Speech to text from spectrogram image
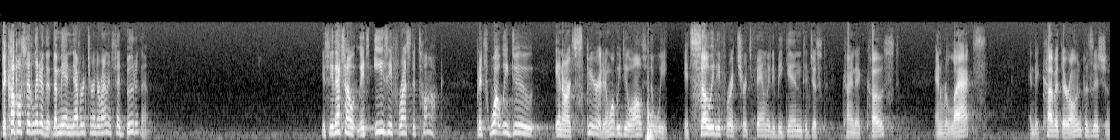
The couple said later that the man never turned around and said boo to them. You see, that's how it's easy for us to talk. But it's what we do in our spirit and what we do all through the week. It's so easy for a church family to begin to just kind of coast and relax and they covet their own position.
